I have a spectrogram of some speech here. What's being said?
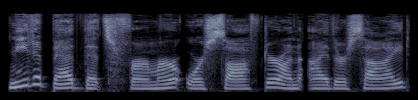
Need a bed that's firmer or softer on either side?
